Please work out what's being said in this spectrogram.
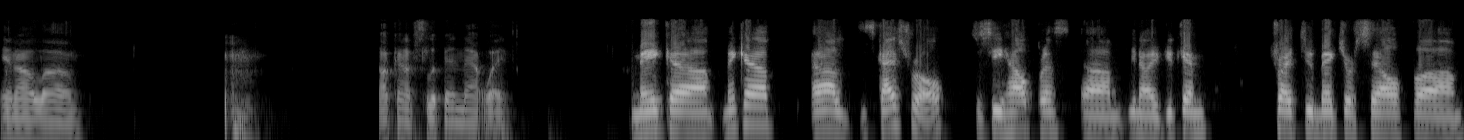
and I'll um, I'll kind of slip in that way. make a make a, uh disguise roll to see how prince um, you know if you can try to make yourself um,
